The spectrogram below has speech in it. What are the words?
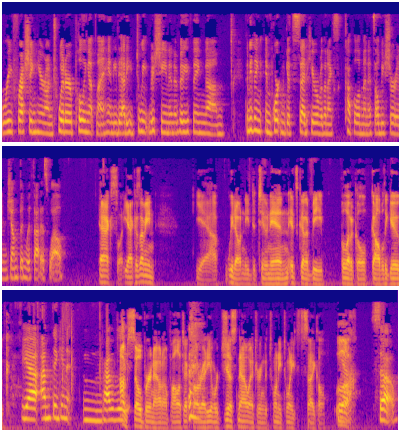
refreshing here on Twitter, pulling up my handy dandy tweet machine and if anything um, if anything important gets said here over the next couple of minutes, I'll be sure and jump in with that as well. Excellent. Yeah, because I mean, yeah, we don't need to tune in. It's going to be political gobbledygook. Yeah, I'm thinking mm, probably. I'm so burnt out on politics already, and we're just now entering the 2020 cycle. Ugh. Yeah. So,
